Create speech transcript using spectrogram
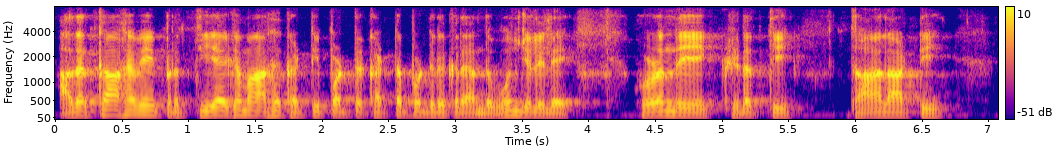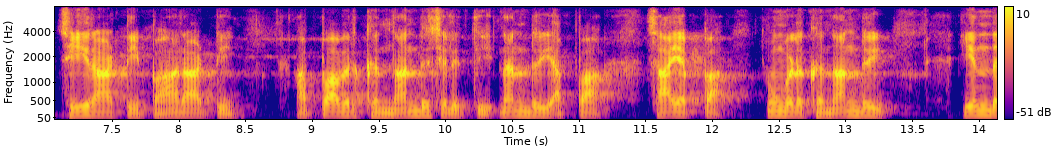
அதற்காகவே பிரத்யேகமாக கட்டிப்பட்டு கட்டப்பட்டிருக்கிற அந்த ஊஞ்சலிலே குழந்தையை கிடத்தி தாலாட்டி சீராட்டி பாராட்டி அப்பாவிற்கு நன்றி செலுத்தி நன்றி அப்பா சாயப்பா உங்களுக்கு நன்றி. இந்த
